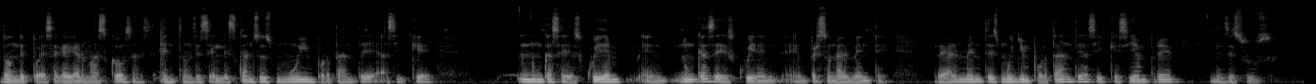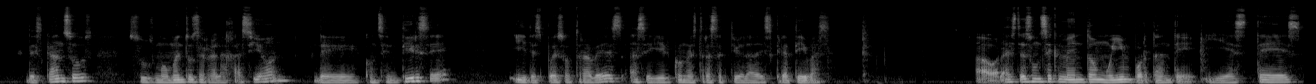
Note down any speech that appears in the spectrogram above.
dónde puedes agregar más cosas. Entonces el descanso es muy importante, así que nunca se descuiden, nunca se descuiden personalmente. Realmente es muy importante, así que siempre desde sus descansos, sus momentos de relajación, de consentirse, y después otra vez a seguir con nuestras actividades creativas. Ahora, este es un segmento muy importante y este es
